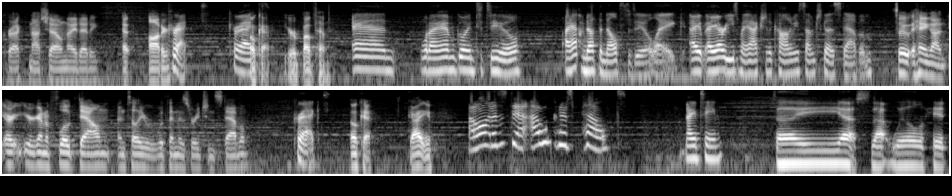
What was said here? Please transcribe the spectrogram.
correct? Not Shadow Knight Eddie. Uh, Otter. Correct. Correct. Okay, you're above him. And what I am going to do, I have nothing else to do. Like I, I already used my action economy, so I'm just gonna stab him. So hang on, you're, you're gonna float down until you're within his reach and stab him. Correct. Okay, got you. I want his da- I want his pelt. 19. So yes, that will hit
